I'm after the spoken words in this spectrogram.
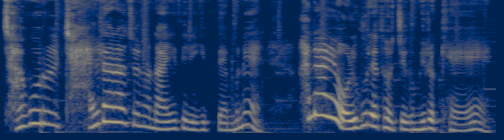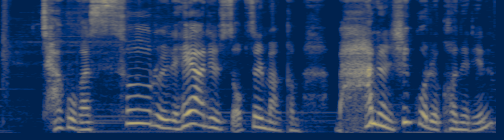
자고를 잘 달아주는 아이들이기 때문에 하나의 얼굴에서 지금 이렇게 자고가 수를 헤아릴 수 없을 만큼 많은 식구를 거느린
